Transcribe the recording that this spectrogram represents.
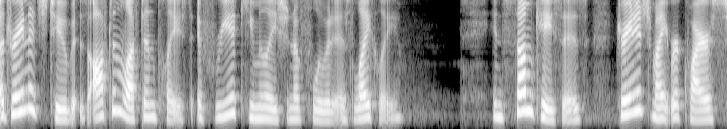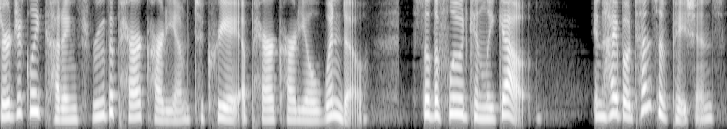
A drainage tube is often left in place if reaccumulation of fluid is likely. In some cases, drainage might require surgically cutting through the pericardium to create a pericardial window, so the fluid can leak out. In hypotensive patients,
